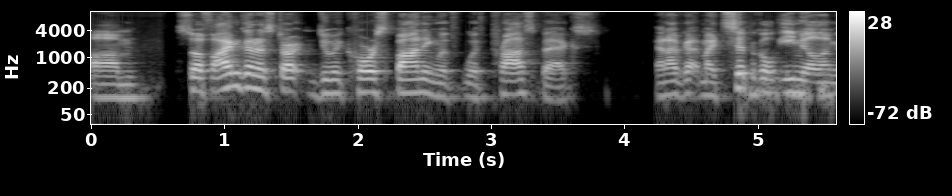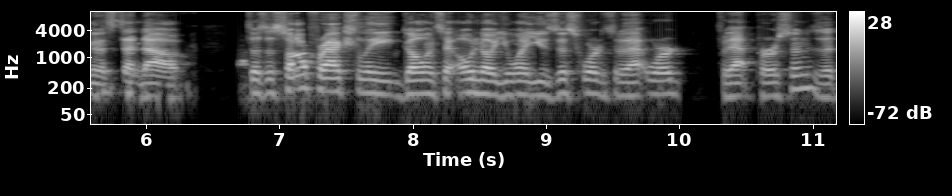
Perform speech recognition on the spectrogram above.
Um, so if I'm going to start doing corresponding with with prospects, and I've got my typical email I'm going to send out, does the software actually go and say, "Oh no, you want to use this word instead of that word for that person"? Is it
